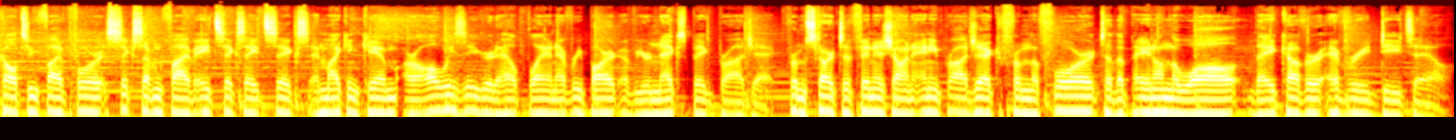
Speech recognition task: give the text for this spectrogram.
Call 254 675 8686, and Mike and Kim are always eager to help plan every part of your next big project. From start to finish on any project, from the floor to the paint on the wall, they cover every detail.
